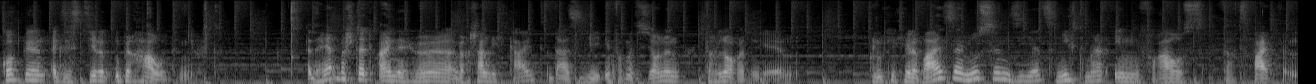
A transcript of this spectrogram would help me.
Kopien existieren überhaupt nicht. Daher besteht eine höhere Wahrscheinlichkeit, dass die Informationen verloren gehen. Glücklicherweise müssen Sie jetzt nicht mehr im Voraus verzweifeln,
